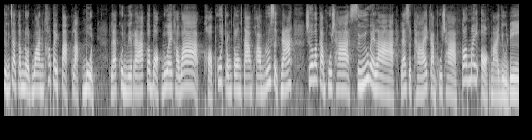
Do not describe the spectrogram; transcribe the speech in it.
ถึงจะกำหนดวันเข้าไปปักหลักหมุด และคุณวีระก็บอกด้วยค่ะว่า ขอพูดตรงๆตามความรู้สึกนะ เชื่อว่ากัมพูชาซื้อเวลา และสุดท้ายกัมพูชาก็ไม่ออกมาอยู่ดี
